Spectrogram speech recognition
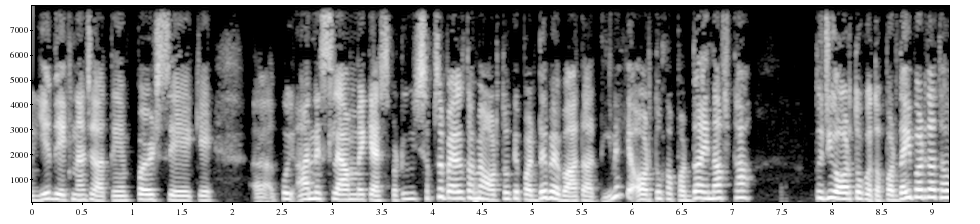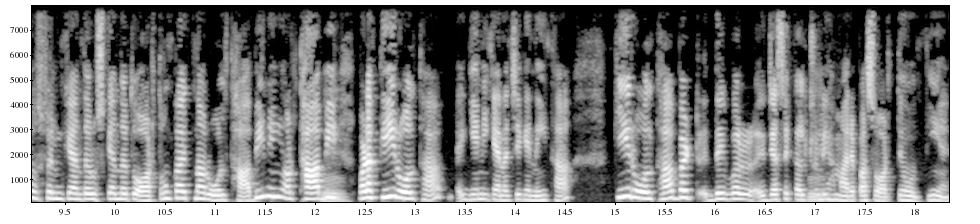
یہ دیکھنا چاہتے ہیں پر سے کہ کوئی ان اسلام میں ایسپیکٹ سب سے پہلے تو ہمیں عورتوں کے پردے پہ بات آتی ہے نا کہ عورتوں کا پردہ انف تھا۔ تو جی عورتوں کا تو پردہ ہی پردہ تھا اس فلم کے اندر اس کے اندر تو عورتوں کا اتنا رول تھا بھی نہیں اور تھا بھی بڑا کی رول تھا یہ نہیں کہنا چاہیے کہ نہیں تھا۔ کی رول تھا بٹ دیور جیسے کلچرلی ہمارے پاس عورتیں ہوتی ہیں۔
